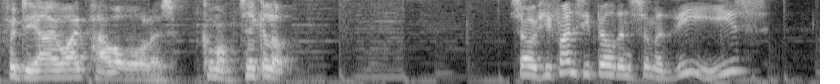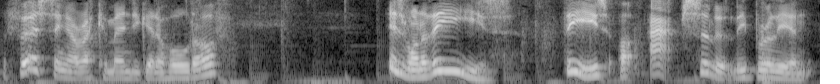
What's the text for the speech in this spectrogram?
for DIY power wallers. Come on, take a look. So if you fancy building some of these, the first thing I recommend you get a hold of is one of these. These are absolutely brilliant.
